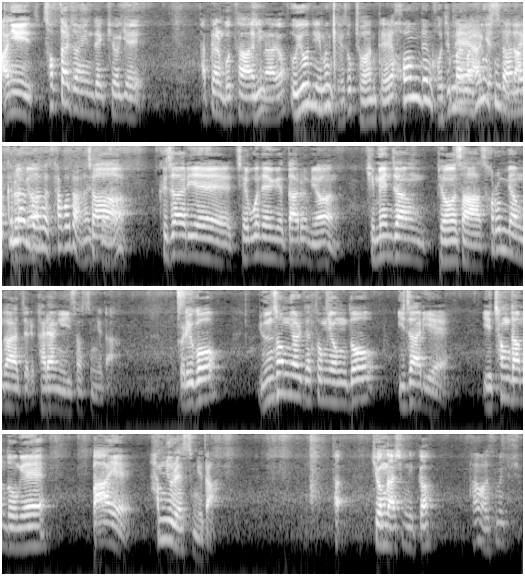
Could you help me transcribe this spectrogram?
아니 석 달 전인데 기억에 답변을 못 아니, 하시나요? 의원님은 계속 저한테 허황된 거짓말만 네, 해놓으신. 다음에 끝난 다음에 사과도 안 하시잖아요. 자, 그 자리에 제보 내용에 따르면 김현장 변호사 30명 가량이 있었습니다. 그리고 윤석열 대통령도 이 자리에 이 청담동의 바에 합류를 했습니다. 다- 기억나십니까? 다 말씀해 주십시오.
